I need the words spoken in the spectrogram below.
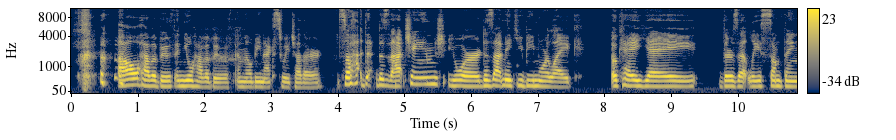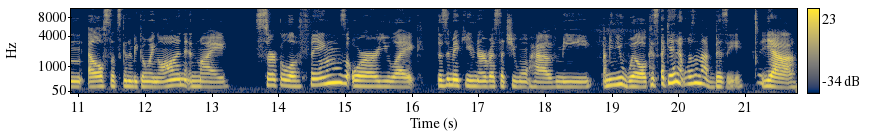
I'll have a booth and you'll have a booth and they'll be next to each other. So how, d- does that change your, does that make you be more like, okay, yay, there's at least something else that's going to be going on in my circle of things? Or are you like, does it make you nervous that you won't have me? I mean, you will, because again, it wasn't that busy Yeah.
